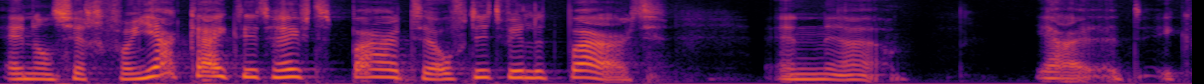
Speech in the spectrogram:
En dan zeggen van, ja, kijk, dit heeft het paard. eh, Of dit wil het paard. En eh, ja, het, ik,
